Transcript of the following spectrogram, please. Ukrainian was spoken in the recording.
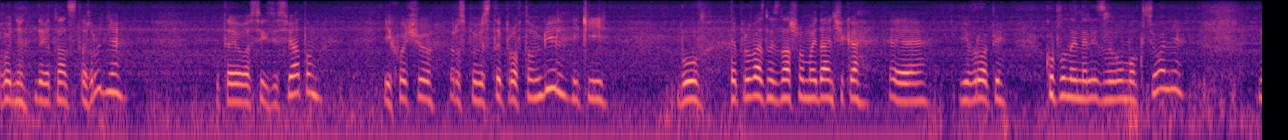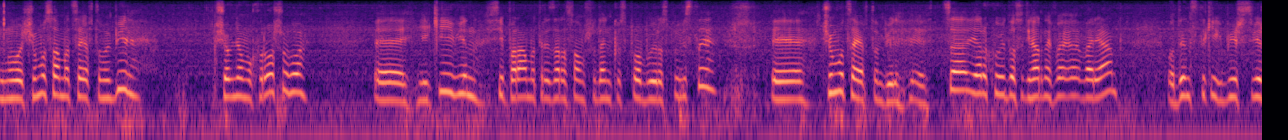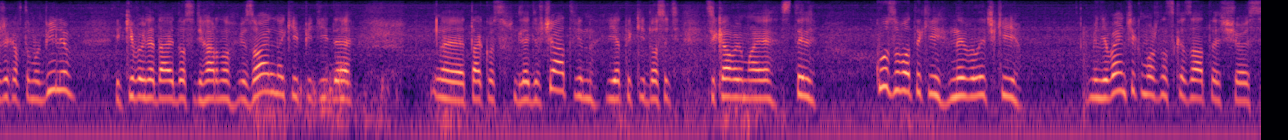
Сьогодні 19 грудня. Вітаю вас всіх зі святом. І хочу розповісти про автомобіль, який був привезений з нашого майданчика е, в Європі, куплений на лізинговому аукціоні. Ну, чому саме цей автомобіль? Що в ньому хорошого? Е, які він, всі параметри зараз вам швиденько спробую розповісти. Е, Чому цей автомобіль? Е, Це, я рахую, досить гарний варіант. Один з таких більш свіжих автомобілів, які виглядають досить гарно візуально, який підійде е, також для дівчат. Він є такий досить цікавий, має стиль кузова, такий невеличкий мінівенчик, можна сказати, щось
